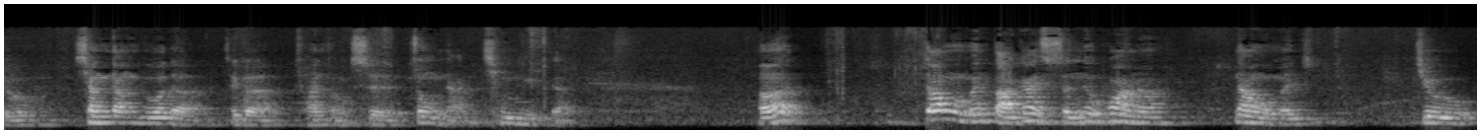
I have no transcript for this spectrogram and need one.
有相当多的这个传统是重男轻女的。而当我们打开神的话呢，那我们就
